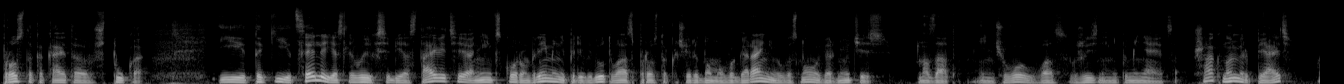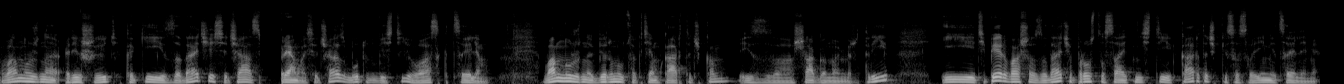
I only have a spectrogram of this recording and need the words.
просто какая-то штука. И такие цели, если вы их себе ставите, они в скором времени переведут вас просто к очередному выгоранию, и вы снова вернетесь назад, и ничего у вас в жизни не поменяется. Шаг номер пять. Вам нужно решить, какие задачи сейчас, прямо сейчас будут вести вас к целям. Вам нужно вернуться к тем карточкам из э, шага номер три, и теперь ваша задача просто соотнести карточки со своими целями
